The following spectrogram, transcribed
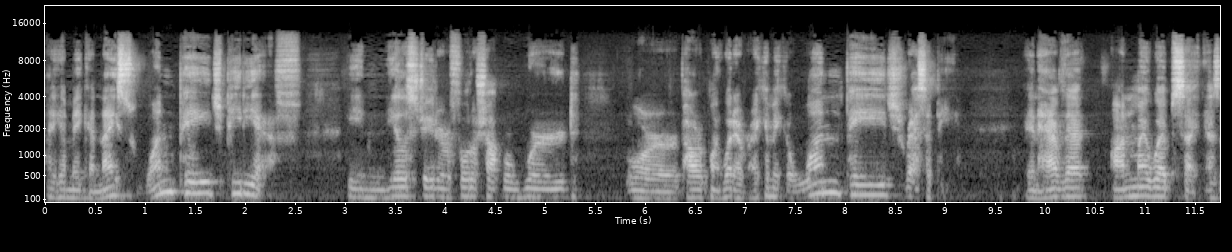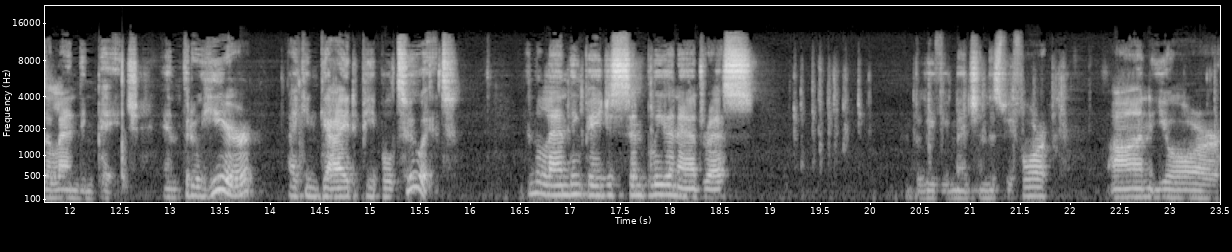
I can make a nice one-page PDF in Illustrator or Photoshop or Word or PowerPoint, whatever. I can make a one-page recipe and have that on my website as a landing page. And through here, I can guide people to it. And the landing page is simply an address, I believe you mentioned this before, on your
